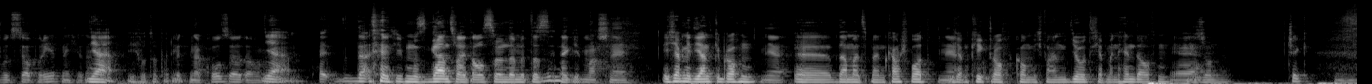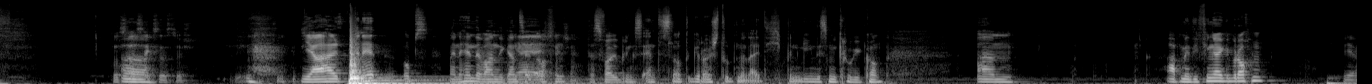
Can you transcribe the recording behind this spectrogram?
wurdest du operiert nicht, oder? Ja, ich wurde operiert. Mit Narkose oder? Ja, äh, ich muss ganz weit ausholen, damit das Sinn ergibt. Mach schnell. Ich habe mir die Hand gebrochen, Ja. äh, damals beim Kampfsport. Ja. Ich habe einen Kick drauf bekommen. Ich war ein Idiot. Ich habe meine Hände offen. Ja, so eine Chick. Das war Ah. sexistisch. Ja, halt, meine Hände, ups, meine Hände waren die ganze Zeit offen. Das war übrigens ein das laute Geräusch, tut mir leid, ich bin gegen das Mikro gekommen. Ähm, hab mir die Finger gebrochen Ja.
